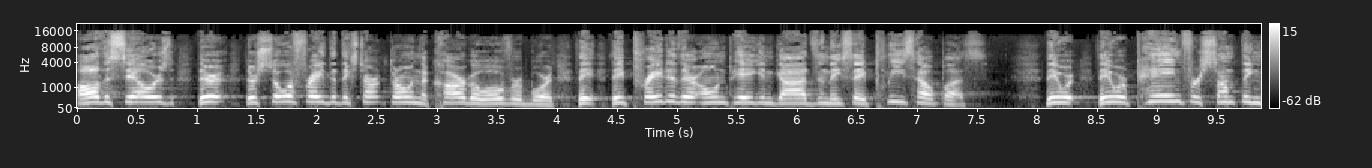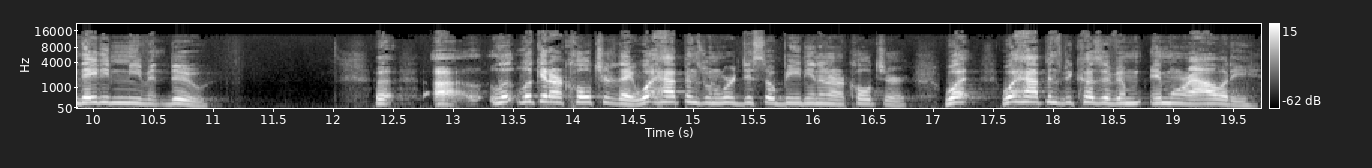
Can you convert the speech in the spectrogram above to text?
All the sailors, they're, they're so afraid that they start throwing the cargo overboard. They, they pray to their own pagan gods and they say, Please help us. They were, they were paying for something they didn't even do. Uh, uh, look, look, at our culture today. What happens when we're disobedient in our culture? What, what happens because of Im- immorality?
